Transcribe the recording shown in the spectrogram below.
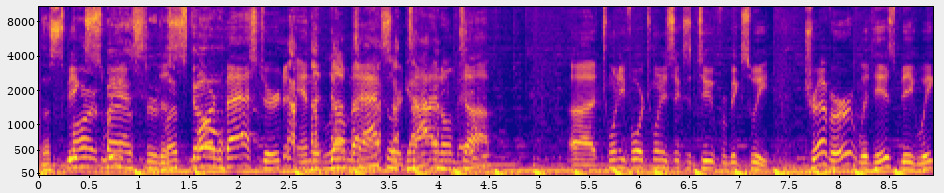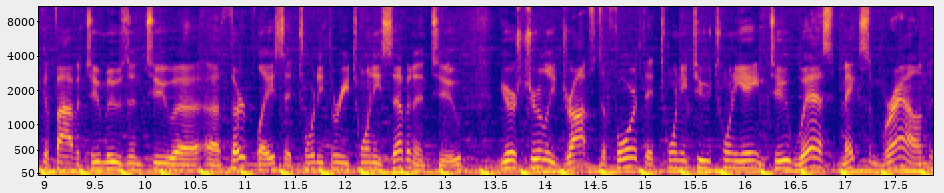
The Big smart Sweet, bastard. The Let's smart go. bastard and the dumbass are tied on top. Uh, 24, 26, and 2 for Big Sweet. Trevor, with his big week of 5 and 2, moves into uh, uh, third place at 23, 27, and 2. Yours truly drops to fourth at 22, 28, and 2. Wes makes some ground,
